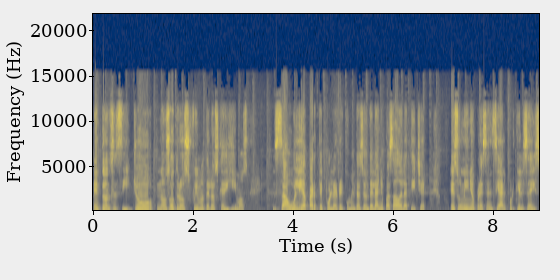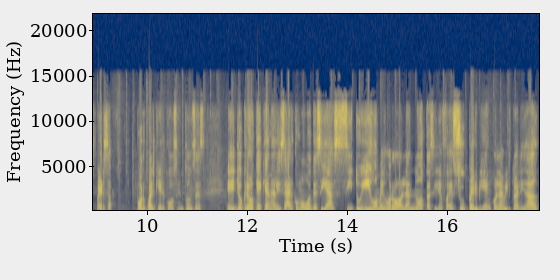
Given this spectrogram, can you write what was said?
Entonces, sí, yo, nosotros fuimos de los que dijimos, Saúl, y aparte por la recomendación del año pasado de la teacher, es un niño presencial porque él se dispersa por cualquier cosa. Entonces, eh, yo creo que hay que analizar, como vos decías, si tu hijo mejoró las notas y le fue súper bien con la virtualidad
